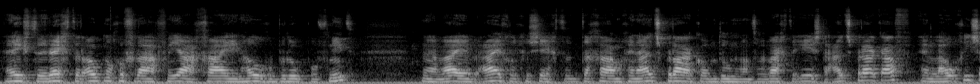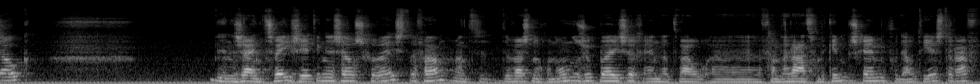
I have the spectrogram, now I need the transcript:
heeft de rechter ook nog gevraagd van ja, ga je in hoger beroep of niet? Nou, wij hebben eigenlijk gezegd, daar gaan we geen uitspraken om doen, want we wachten eerst de uitspraak af. En logisch ook. En er zijn twee zittingen zelfs geweest daarvan, want er was nog een onderzoek bezig en dat wou eh, van de Raad van de Kinderbescherming voor de OTS eraf.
